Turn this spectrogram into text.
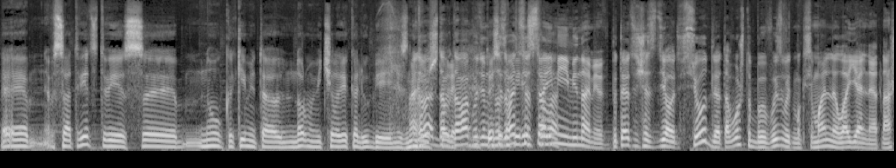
э, в соответствии с ну, какими-то нормами человеколюбия, я не знаю, ну, давай, что да, ли. Давай будем называть перестало... своими именами. Пытаются сейчас сделать все для того, чтобы вызвать максимально лояльное отношение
